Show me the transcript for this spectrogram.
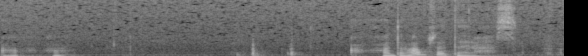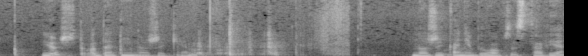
O, o, o. O, dobrze teraz. Już to odetnij nożykiem. Nożyka nie było w zestawie,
